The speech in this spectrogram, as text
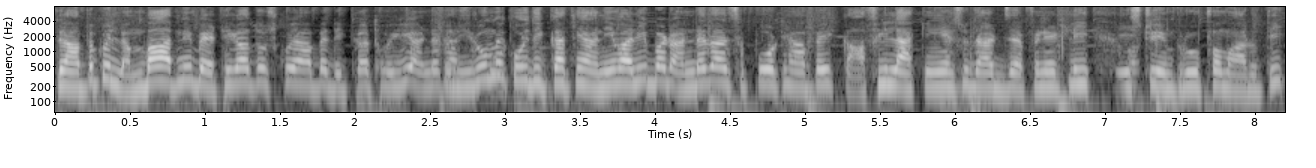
तो यहाँ पे कोई लंबा आदमी बैठेगा तो उसको यहाँ पे दिक्कत होगी। अंडर नीरो में कोई दिक्कत नहीं आने वाली बट अंडर द सपोर्ट यहाँ पे काफ़ी लैकिंग है so that definitely is to improve for Maruti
